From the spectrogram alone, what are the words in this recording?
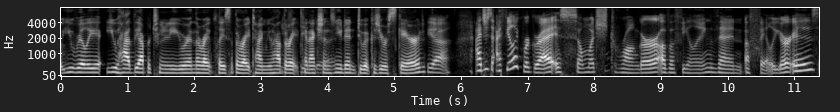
you really you had the opportunity. You were in the right place at the right time. You had the right connections and you didn't do it because you were scared. Yeah. I just I feel like regret is so much stronger of a feeling than a failure is.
